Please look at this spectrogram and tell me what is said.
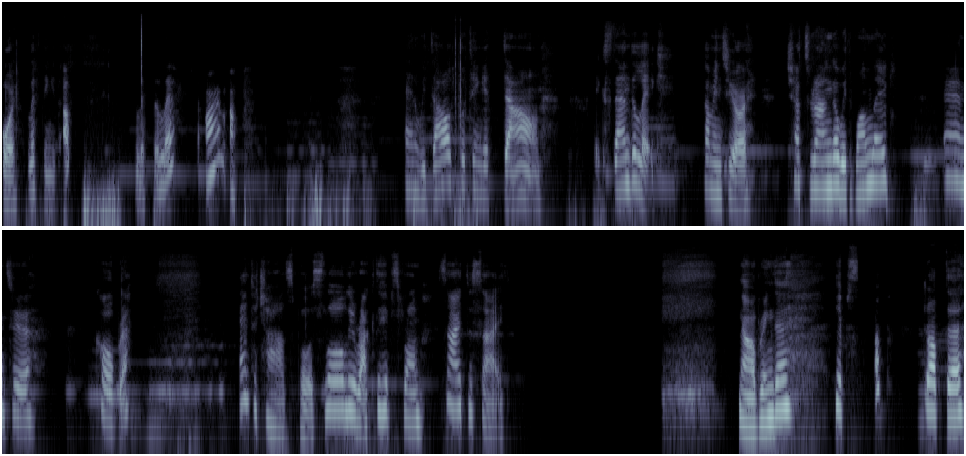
or lifting it up, lift the left arm up. And without putting it down, extend the leg. Come into your chaturanga with one leg and to cobra and to child's pose. Slowly rock the hips from side to side. Now bring the hips up, drop the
